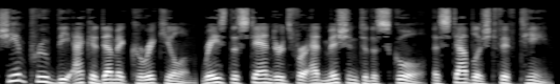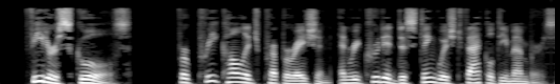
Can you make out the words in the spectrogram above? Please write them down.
She improved the academic curriculum, raised the standards for admission to the school, established 15 feeder schools for pre-college preparation, and recruited distinguished faculty members.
